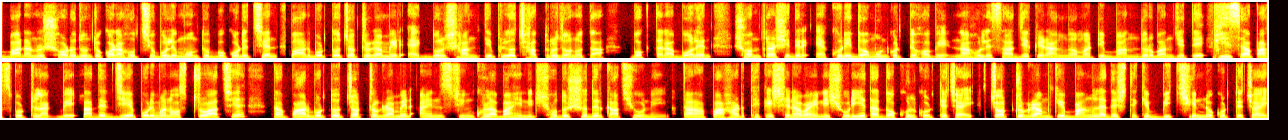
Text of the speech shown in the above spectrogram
বানানোর ষড়যন্ত্র করা হচ্ছে বলে মন্তব্য করেছেন পার্বত্য চট্টগ্রামের একদল শান্তিপ্রিয় ছাত্র জনতা। বক্তারা বলেন, সন্ত্রাসীদের এখনই দমন করতে হবে, না হলে সাজেক রাঙ্গামাটি বান্দরবান যেতে ভিসা পাসপোর্ট লাগবে। তাদের যে পরিমাণ অস্ত্র আছে, তা পার্বত্য চট্টগ্রামের আইন শৃঙ্খলা বাহিনীর সদস্যদের কাছেও নেই। তারা পাহাড় থেকে সেনাবাহিনী সরিয়ে তা দখল করতে চায়, চট্টগ্রামকে বাংলাদেশ থেকে বিচ্ছিন্ন করতে চায়,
